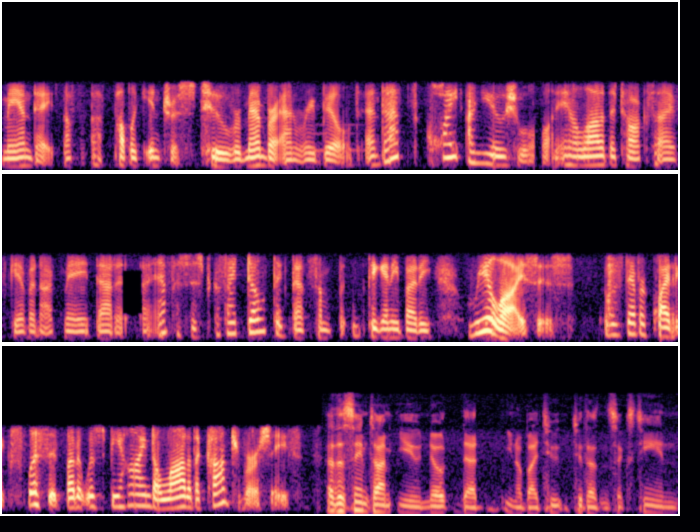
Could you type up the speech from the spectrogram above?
mandate of, of, public interest to remember and rebuild. And that's quite unusual. In a lot of the talks I've given, I've made that an emphasis because I don't think that's something anybody realizes it was never quite explicit, but it was behind a lot of the controversies. At the same time, you note that you know by two, 2016,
